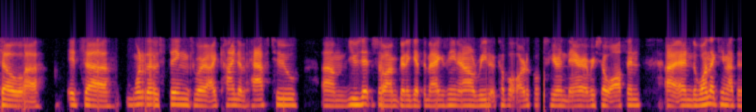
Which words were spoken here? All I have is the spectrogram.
So uh, it's uh, one of those things where I kind of have to um, use it. So I'm going to get the magazine and I'll read a couple articles here and there every so often. Uh, and the one that came out this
